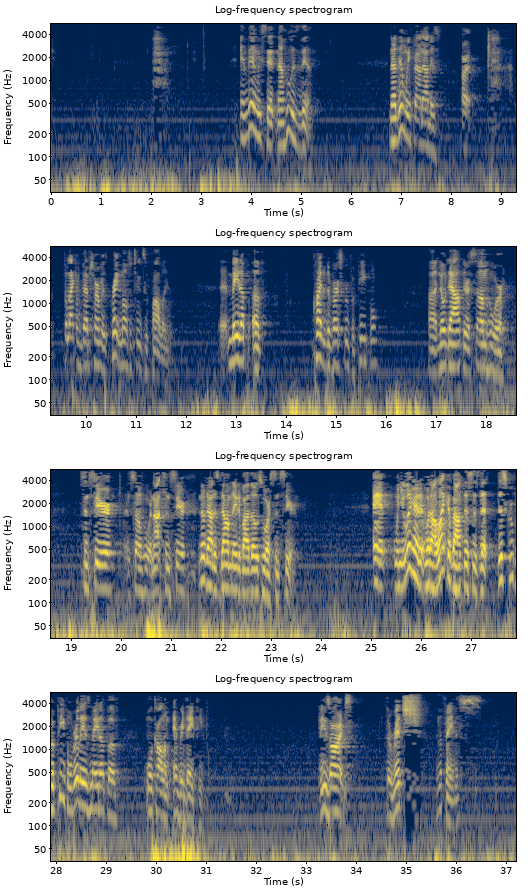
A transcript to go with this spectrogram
And then we said, now who is them? Now then we found out is, or, for lack of a better term, is great multitudes who follow him. Uh, made up of quite a diverse group of people. Uh, no doubt there are some who are sincere and some who are not sincere. No doubt it's dominated by those who are sincere. And when you look at it, what I like about this is that this group of people really is made up of, we'll call them everyday people. These aren't the rich and the famous.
